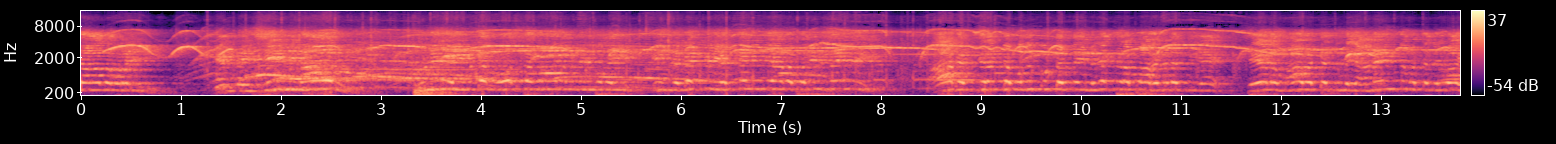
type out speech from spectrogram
என்னை சீண்டாதவரை என்னை சீவினால் புலியை விட மோசமானவன் என்பதை இந்த இடத்தில் எச்சரிக்கையாக பதிவு செய்து ஆக சிறந்த பொதுக்கூட்டத்தை மிகச் சிறப்பாக நடத்திய சேலம் மாவட்டத்தினுடைய அனைத்து மட்ட நிர்வாகி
